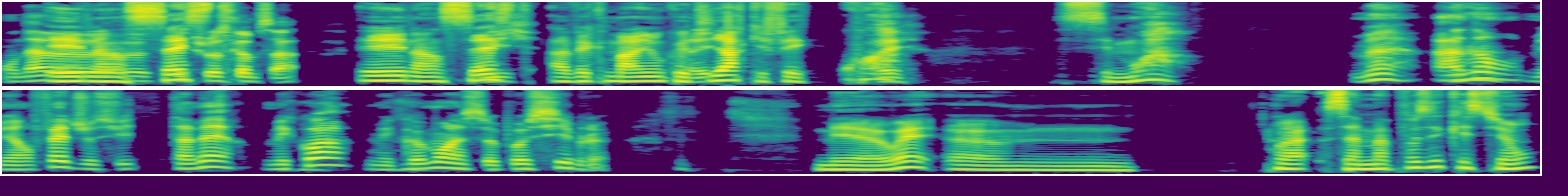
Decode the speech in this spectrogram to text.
on a Et quelque chose comme ça. Et l'inceste Oui. avec Marion Cotillard qui fait quoi? Oui. C'est moi. Mais, ah Ah. non, mais en fait je suis ta mère. Mais quoi? Mais comment est-ce possible? Mais euh, ouais, euh, voilà, ça m'a posé question.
